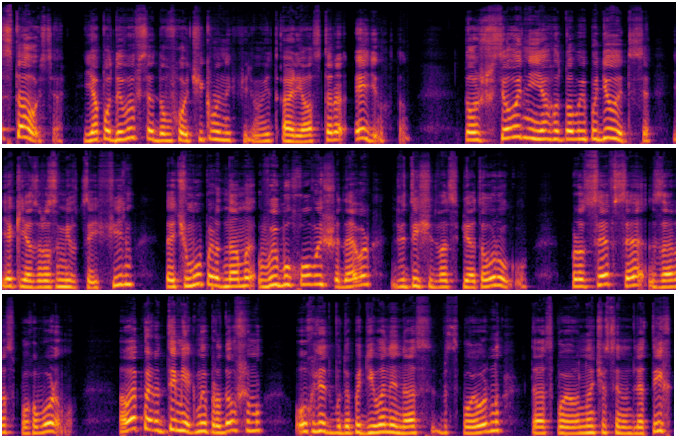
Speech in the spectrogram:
сталося. Я подивився довгоочікуваний фільм від Аріастера Едінгтон. Тож сьогодні я готовий поділитися, як я зрозумів цей фільм та чому перед нами вибуховий шедевр 2025 року. Про це все зараз поговоримо. Але перед тим як ми продовжимо, огляд буде поділений на безспойлерну та спойлерну частину для тих,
